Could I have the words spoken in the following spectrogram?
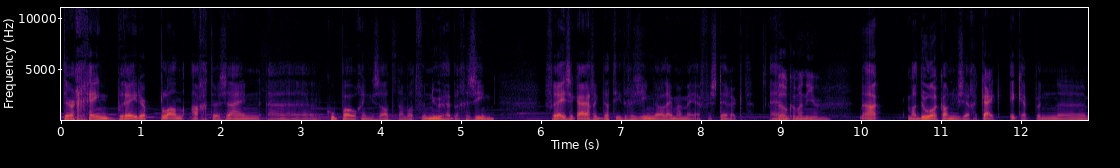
er geen breder plan achter zijn uh, koepoging zat dan wat we nu hebben gezien, vrees ik eigenlijk dat hij het regime er alleen maar mee heeft versterkt. Op welke manier? Nou, Maduro kan nu zeggen: Kijk, ik heb een, uh, uh,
